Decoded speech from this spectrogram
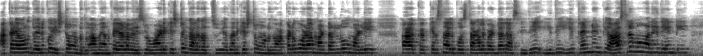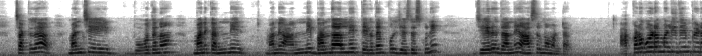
అక్కడ ఎవరు దేనికో ఇష్టం ఉండదు. ఆమె ఎనభై ఏళ్ళ వయసులో వాడికి ఇష్టం కలగచ్చు దానికి ఇష్టం ఉండదు. అక్కడ కూడా మడ్డర్లు మళ్ళీ ఆ క- పోసి తగలబెట్టాలి. అసలు ఇది ఇది ఈ ట్రెండ్ ఏంటి? ఆశ్రమం అనేది ఏంటి? చక్కగా మంచి బోధన మనకి అన్ని మన అన్ని బంధాలని తెగదెంపులు చేసేసుకుని చేరేదాన్ని ఆశ్రమం అంటారు. అక్కడ కూడా మళ్ళీ ఇదేం పీడ?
